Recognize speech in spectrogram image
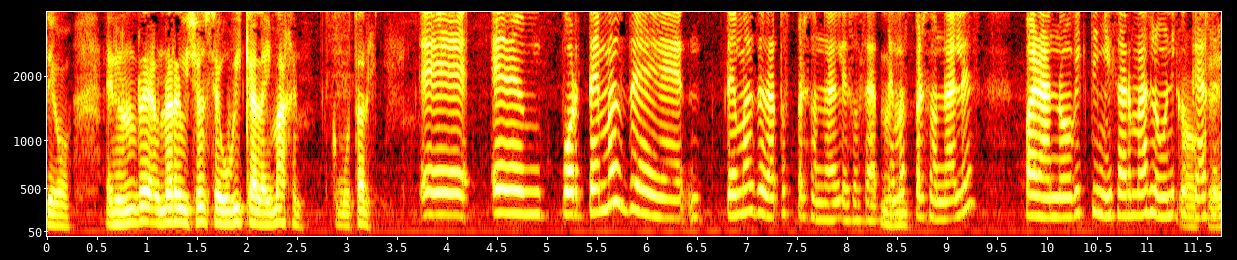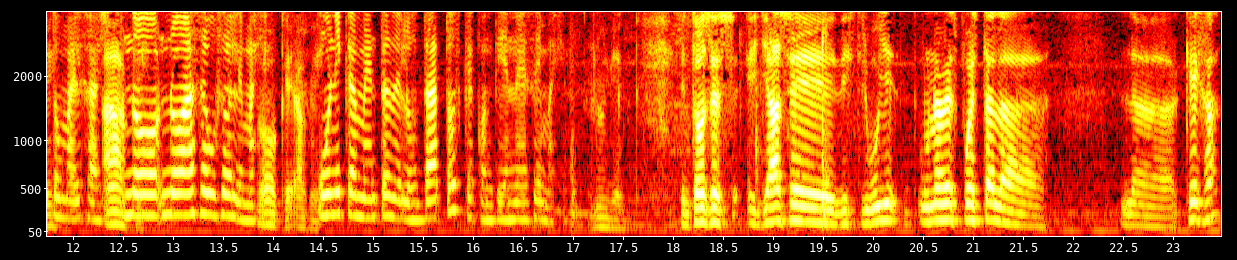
digo, en un re- una revisión se ubica la imagen como tal. Eh, em, por temas de temas de datos personales, o sea, temas personales, para no victimizar más, lo único que hace es tomar el hash. Ah. No, no hace uso de la imagen. Únicamente de los datos que contiene esa imagen. Muy bien. Entonces, eh, ya se distribuye, una vez puesta la, la queja,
